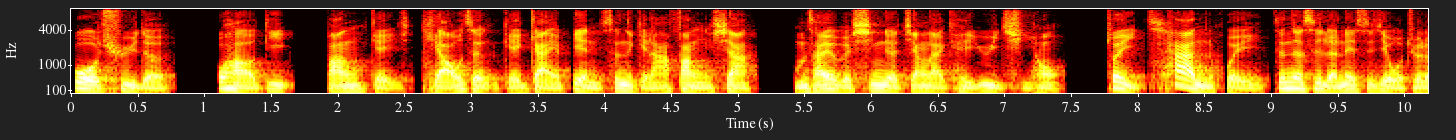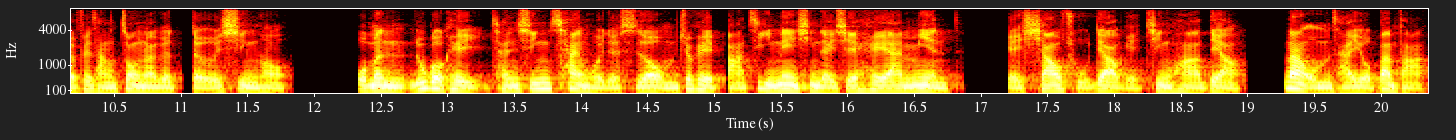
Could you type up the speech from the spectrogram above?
过去的不好的地帮给调整、给改变，甚至给它放下，我们才有个新的将来可以预期。吼，所以忏悔真的是人类世界我觉得非常重要的德性。吼，我们如果可以诚心忏悔的时候，我们就可以把自己内心的一些黑暗面给消除掉、给净化掉，那我们才有办法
